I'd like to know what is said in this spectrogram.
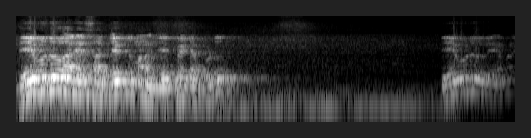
దేవుడు అనే సబ్జెక్టు మనం చెప్పేటప్పుడు దేవుడు ఏమైనా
